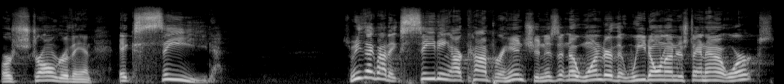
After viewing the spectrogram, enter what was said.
or stronger than, exceed. So when you think about exceeding our comprehension, is it no wonder that we don't understand how it works?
